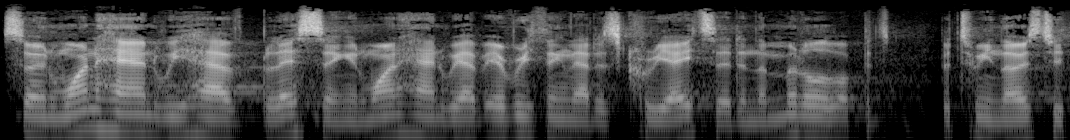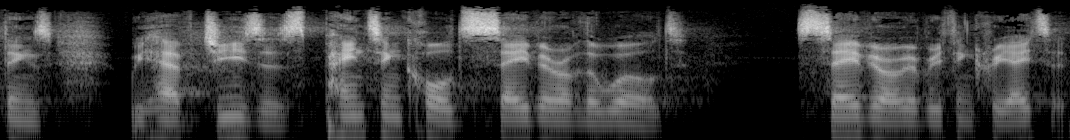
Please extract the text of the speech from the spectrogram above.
So, in one hand, we have blessing. In one hand, we have everything that is created. In the middle between those two things, we have Jesus, painting called Savior of the world, Savior of everything created.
